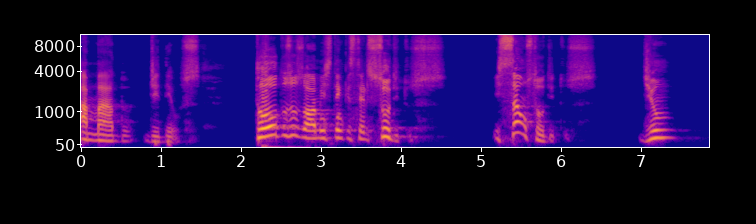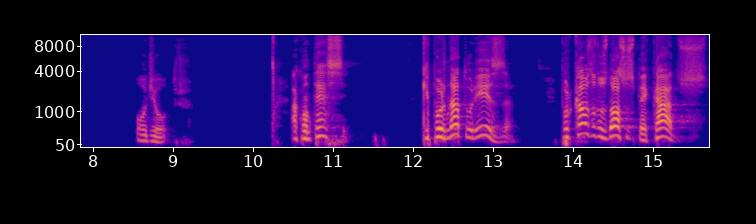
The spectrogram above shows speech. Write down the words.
amado de Deus. Todos os homens têm que ser súditos, e são súditos, de um ou de outro. Acontece que, por natureza, por causa dos nossos pecados,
